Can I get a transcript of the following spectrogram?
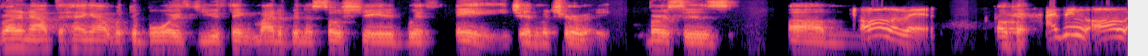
running out to hang out with the boys, do you think might have been associated with age and maturity versus? Um, All of it. okay, I think all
